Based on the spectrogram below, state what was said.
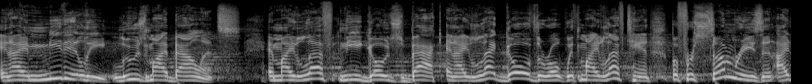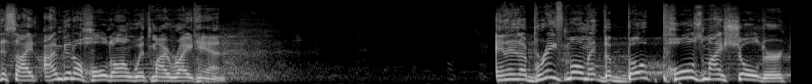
and I immediately lose my balance. And my left knee goes back, and I let go of the rope with my left hand. But for some reason, I decide I'm gonna hold on with my right hand. And in a brief moment, the boat pulls my shoulder,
